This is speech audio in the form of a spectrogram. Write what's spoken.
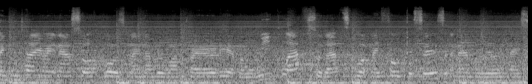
I can tell you right now, softball is my number one priority. I have a week left, so that's what my focus is, and I have a really nice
